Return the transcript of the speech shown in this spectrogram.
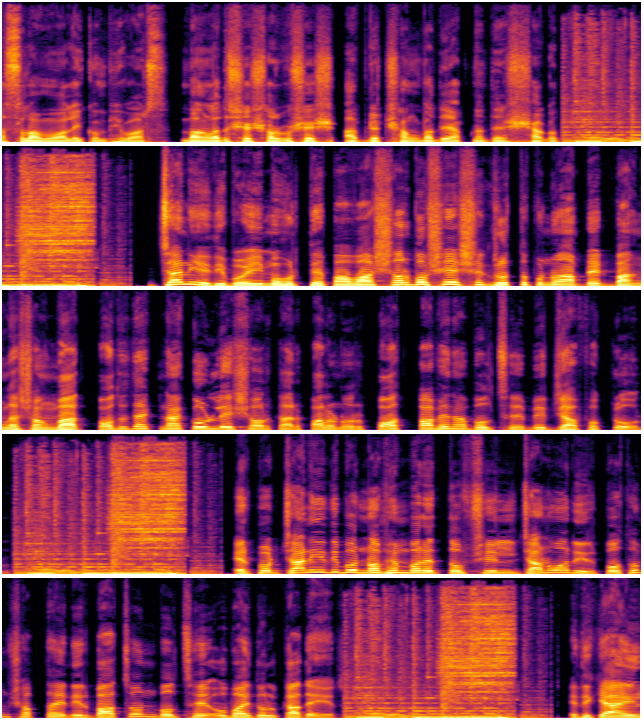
আসসালামু আলাইকুম ভিউয়ার্স। বাংলাদেশের সর্বশেষ আপডেট সংবাদে আপনাদের স্বাগত। জানিয়ে দিব, এই মুহূর্তে পাওয়া সর্বশেষ গুরুত্বপূর্ণ আপডেট বাংলা সংবাদ। পদত্যাগ না করলে সরকার পালানোর পথ পাবে না বলছে মির্জা ফখরুল। এরপর জানিয়ে দিব, নভেম্বরের তফসিল জানুয়ারির প্রথম সপ্তাহে নির্বাচন বলছে ওবায়দুল কাদের। এদিকে আইন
